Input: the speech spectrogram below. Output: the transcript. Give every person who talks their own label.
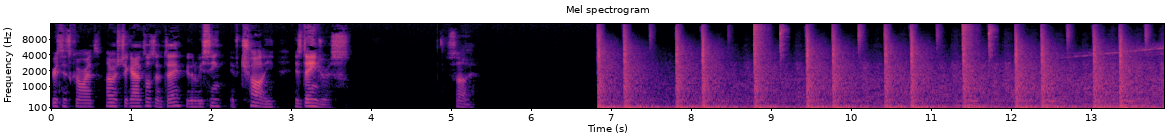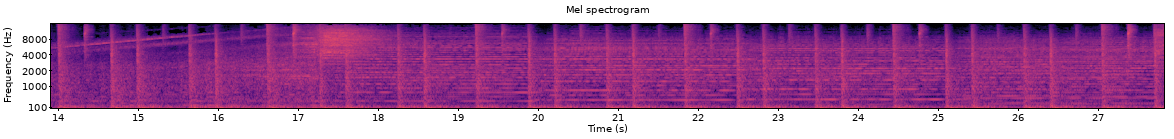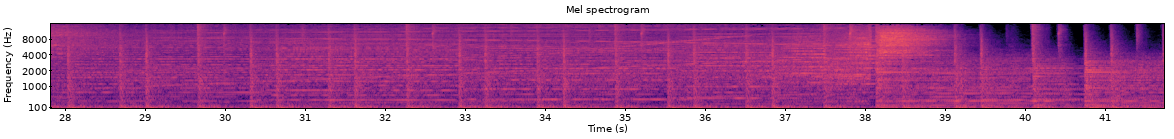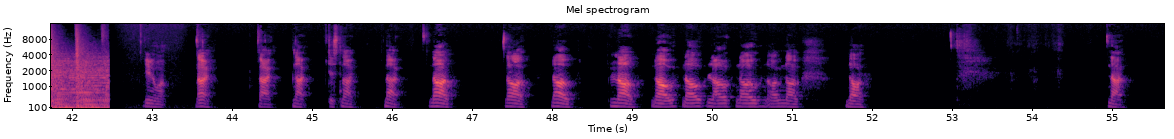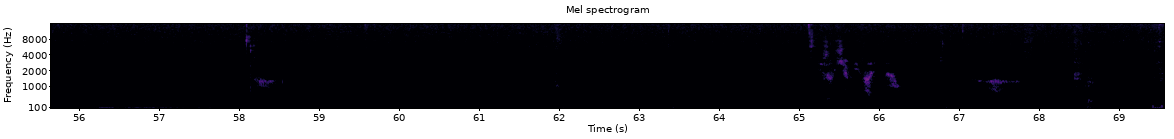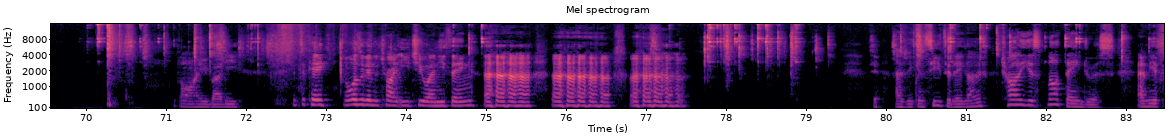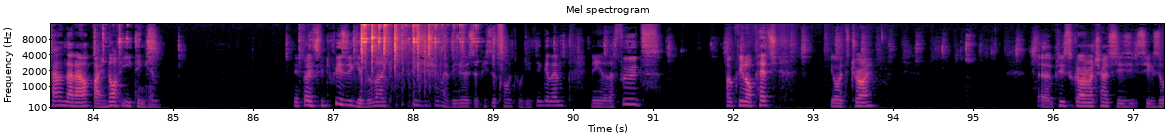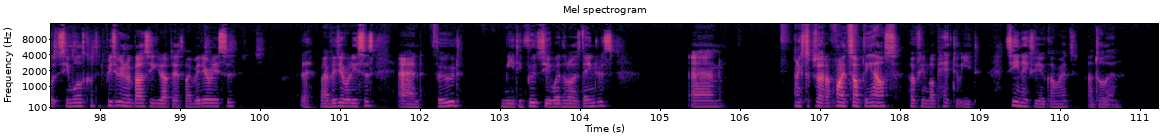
Speaker 1: Greetings, comrades. I'm Mr. Gantos, and today we're going to be seeing if Charlie is dangerous. So. You know what? No. No. No. Just no. No. No. No. No. No. No. No. No. No. No. No. No. No. He's looking at me right now. Oh, hey, buddy. It's okay. I wasn't going to try and eat you anything. As we can see today, guys, Charlie is not dangerous, and we have found that out by not eating him. If I could please do give a like, please share my videos, a piece of comment what do you think of them. Any other foods? Hopefully not pets you want to try. Uh, please subscribe to my channel so you, can see more of the content. Please so you get updates on my video releases uh, my video releases and food, me eating food, see whether or not it's dangerous. And next episode, I'll find something else, hopefully not pet to eat. See you next video, comrades. Until then.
